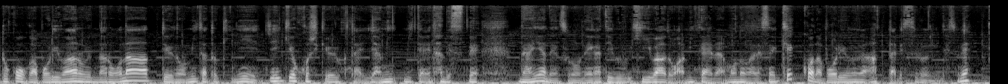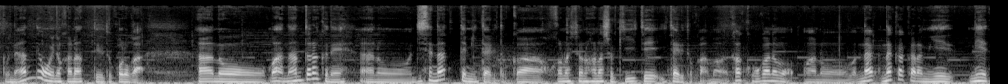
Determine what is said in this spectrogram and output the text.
どこがボリュームあるんだろうなっていうのを見たときに、地域おこし協力隊闇みたいなですね、なんやねんそのネガティブキーワードはみたいなものがですね、結構なボリュームがあったりするんですね。これなんで多いのかなっていうところが、あのまあ、なんとなくね、あの実際なってみたりとか、他の人の話を聞いていたりとか、まあ、各他でも、あの中から見え、見え、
